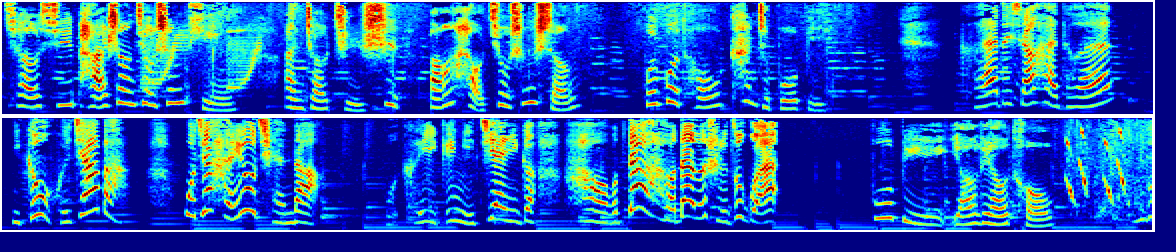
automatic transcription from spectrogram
乔西爬上救生艇，按照指示绑好救生绳，回过头看着波比：“可爱的小海豚，你跟我回家吧，我家很有钱的。”我可以给你建一个好大好大的水族馆。波比摇了摇头，不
